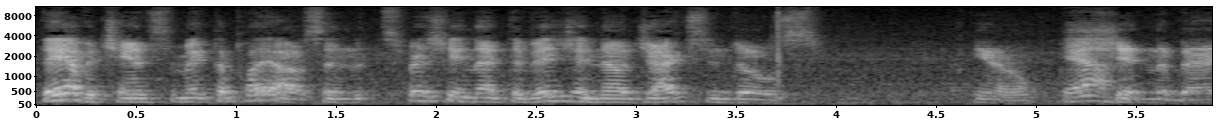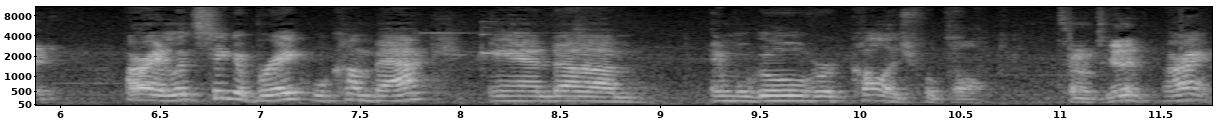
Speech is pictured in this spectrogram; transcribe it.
They have a chance to make the playoffs, and especially in that division now, Jacksonville's, you know, Yeah. shit in the bed. All right, let's take a break. We'll come back and um, and we'll go over college football. Sounds good. All right.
